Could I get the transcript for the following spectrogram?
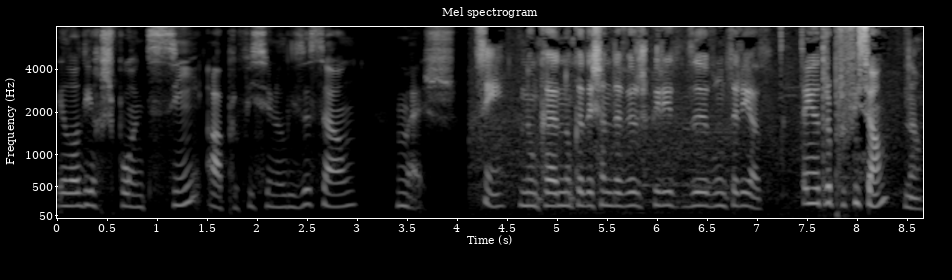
Elodie responde sim à profissionalização, mas. Sim, nunca, nunca deixando de haver o espírito de voluntariado. Tem outra profissão? Não,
